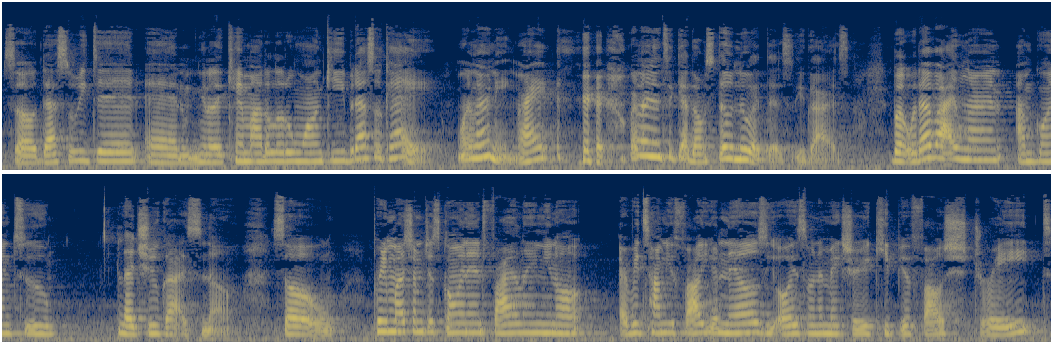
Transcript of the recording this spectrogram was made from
So that's what we did, and you know, it came out a little wonky, but that's okay we're learning, right? we're learning together. I'm still new at this, you guys. But whatever I learn, I'm going to let you guys know. So pretty much I'm just going in filing, you know, every time you file your nails, you always want to make sure you keep your file straight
